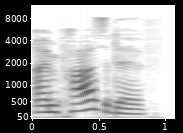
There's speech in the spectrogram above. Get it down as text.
I'm positive.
